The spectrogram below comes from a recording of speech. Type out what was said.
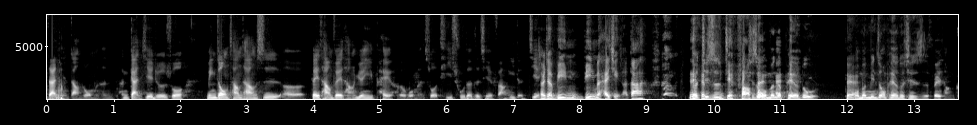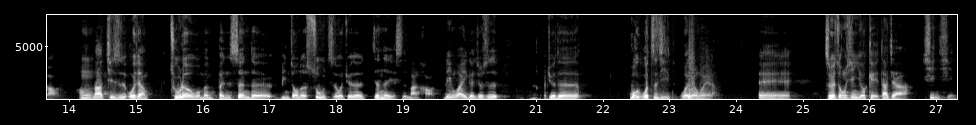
三年当中，我们很很感谢，就是说。民众常常是呃非常非常愿意配合我们所提出的这些防疫的建议，而且比比你们还紧啊！大家那其实 其实我们的配合度，对，我们民众配合度其实是非常高的。嗯，那其实我想，除了我们本身的民众的素质，我觉得真的也是蛮好的。另外一个就是，我觉得我我自己我认为了，呃，指挥中心有给大家信心、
